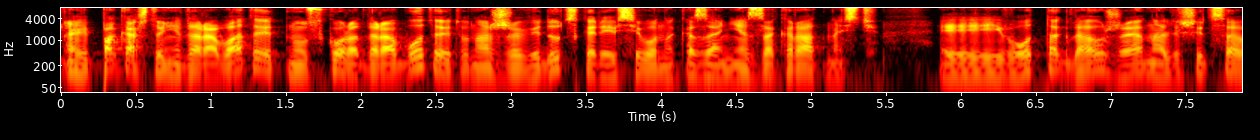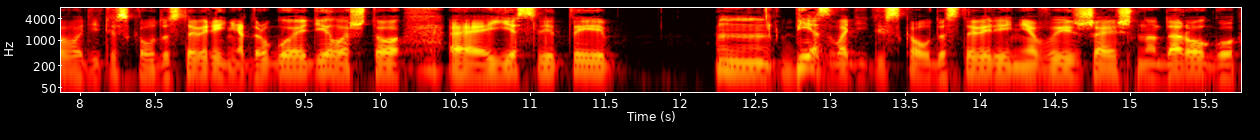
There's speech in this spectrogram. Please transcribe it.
Э, пока что не дорабатывает, ну, скоро доработает, у нас же ведут, скорее всего, наказание за кратность. И вот тогда уже она лишится водительского удостоверения. Другое дело, что э, если ты без водительского удостоверения выезжаешь на дорогу,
